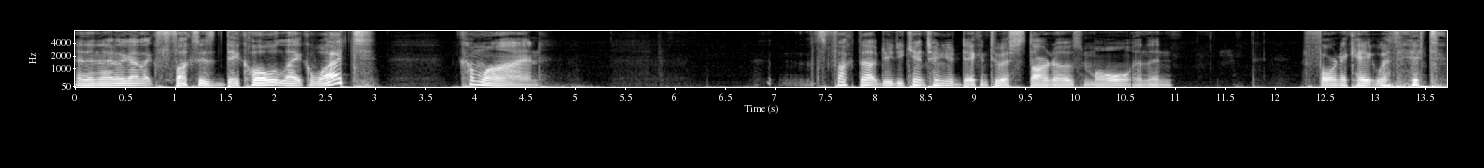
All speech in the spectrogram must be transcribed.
and then that other guy, like, fucks his dick hole. Like, what? Come on. It's fucked up, dude. You can't turn your dick into a star nosed mole and then fornicate with it.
